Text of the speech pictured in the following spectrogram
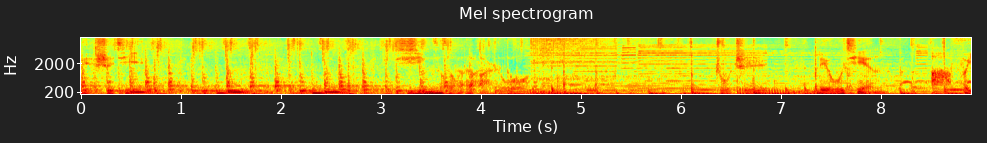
乐世界。行走的耳朵，主持刘健、阿飞。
